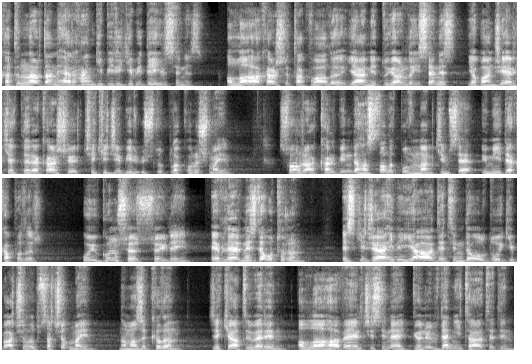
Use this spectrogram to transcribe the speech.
kadınlardan herhangi biri gibi değilsiniz. Allah'a karşı takvalı yani duyarlı iseniz yabancı erkeklere karşı çekici bir üslupla konuşmayın. Sonra kalbinde hastalık bulunan kimse ümide kapılır. Uygun söz söyleyin. Evlerinizde oturun. Eski cahiliye adetinde olduğu gibi açılıp saçılmayın. Namazı kılın. Zekatı verin. Allah'a ve elçisine gönülden itaat edin.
